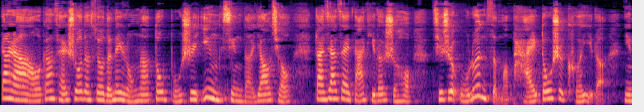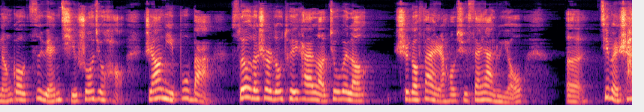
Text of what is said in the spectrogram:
当然啊，我刚才说的所有的内容呢，都不是硬性的要求。大家在答题的时候，其实无论怎么排都是可以的，你能够自圆其说就好。只要你不把所有的事儿都推开了，就为了吃个饭，然后去三亚旅游，呃，基本上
